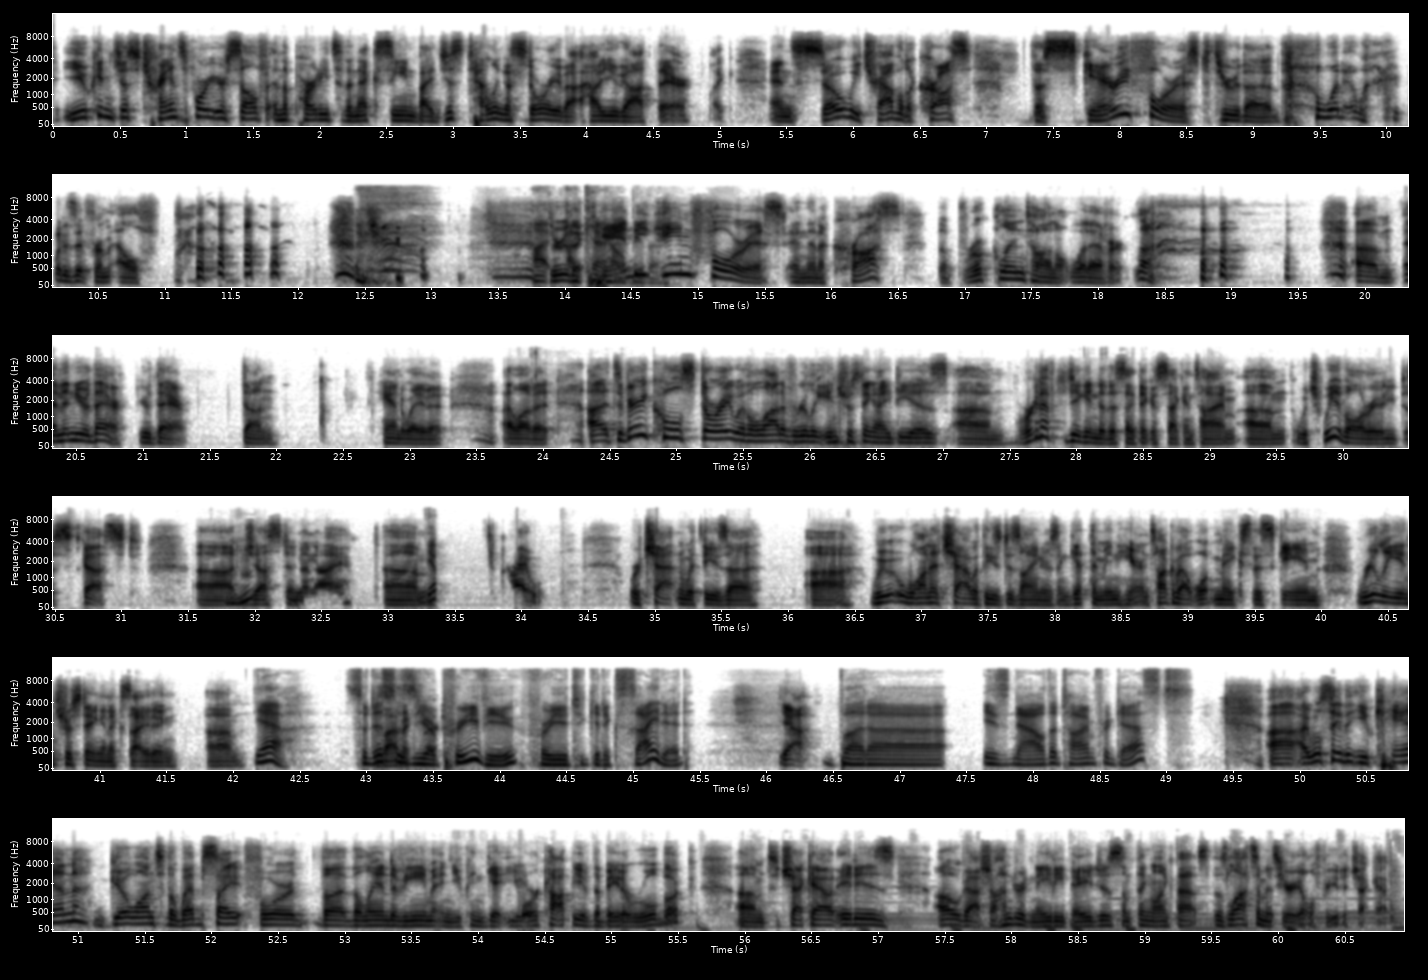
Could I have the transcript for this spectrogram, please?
you can just transport yourself and the party to the next scene by just telling a story about how you got there. Like, and so we traveled across the scary forest through the what what is it from Elf? I- through the can't help you candy cane forest and then across the Brooklyn Tunnel, whatever. um, and then you're there. You're there. Done. Hand wave it. I love it. Uh, it's a very cool story with a lot of really interesting ideas. Um, we're gonna have to dig into this, I think, a second time, um, which we have already discussed, uh, Mhm. Justin and I. Um, Yep. I, we're chatting with these. Uh, uh, we want to chat with these designers and get them in here and talk about what makes this game really interesting and exciting. Um, Yeah. So this is your preview for you to get excited. yeah, But uh is now the time for guests? Uh, I will say that you can go onto the website for the the Land of Eem and you can get your copy of the beta rulebook um, to check out. It is oh gosh, 180 pages, something like that. So there's lots of material for you to check out.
